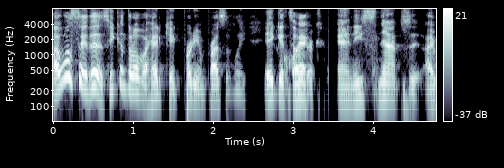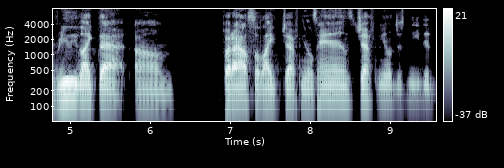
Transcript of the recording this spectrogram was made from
I will say this: he can throw up a head kick pretty impressively. It gets Quick. up there and he snaps it. I really like that. Um, but I also like Jeff Neal's hands. Jeff Neal just needed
